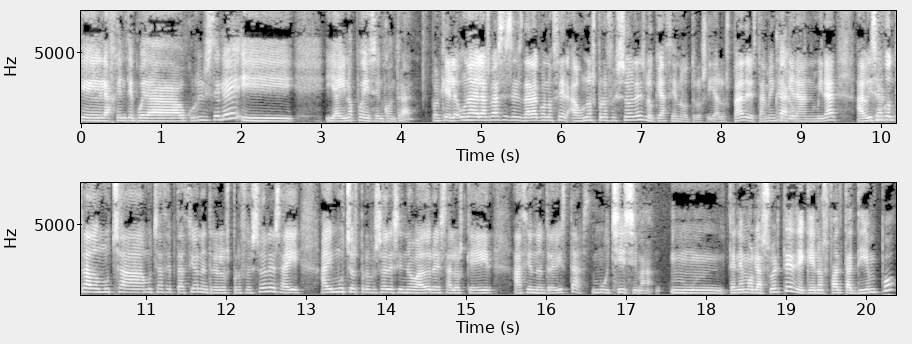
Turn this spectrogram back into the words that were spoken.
la gente pueda ocurrírsele y, ahí nos podéis encontrar. Porque una de las bases es dar a conocer a unos profesores lo que hacen otros y a los padres también que quieran mirar. ¿Habéis encontrado mucha mucha aceptación entre los profesores? ¿Hay, ¿Hay muchos profesores innovadores a los que ir haciendo entrevistas? Muchísima. Mm, tenemos la suerte de que nos falta tiempo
